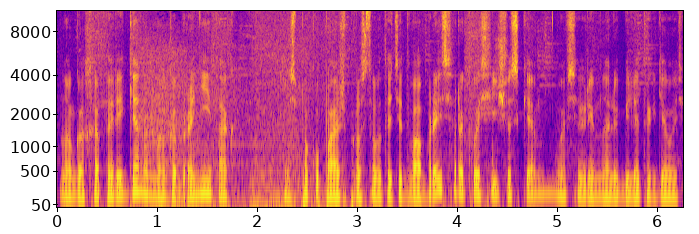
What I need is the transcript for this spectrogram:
много хп регена, много брони и так. То есть покупаешь просто вот эти два брейсера классические. Мы все время любили так делать.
